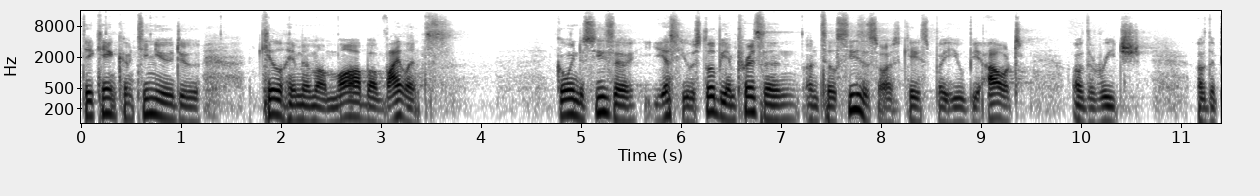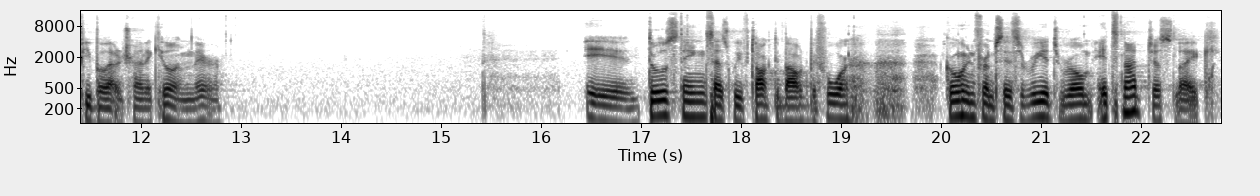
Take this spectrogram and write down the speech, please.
they can't continue to kill him in a mob of violence going to Caesar, yes, he will still be in prison until Caesar saw his case, but he will be out of the reach of the people that are trying to kill him there. And those things, as we've talked about before, going from Caesarea to Rome, it's not just like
